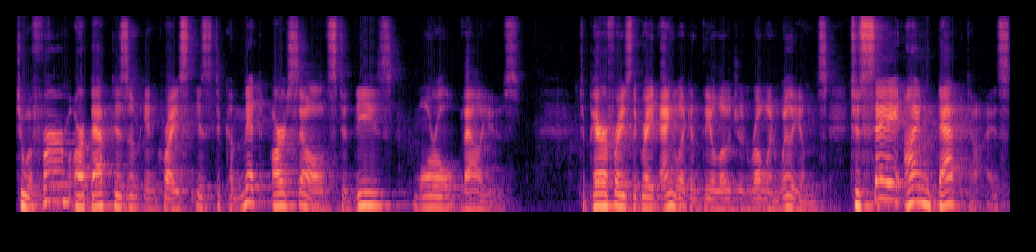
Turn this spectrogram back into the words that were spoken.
To affirm our baptism in Christ is to commit ourselves to these moral values. To paraphrase the great Anglican theologian Rowan Williams, to say I'm baptized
